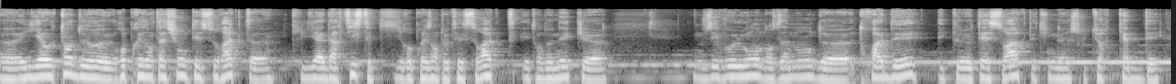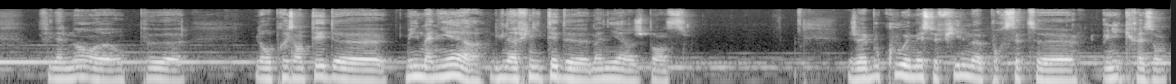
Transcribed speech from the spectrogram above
il y a autant de représentations de Tesseract qu'il y a d'artistes qui représentent le Tesseract, étant donné que nous évoluons dans un monde euh, 3D et que le Tesseract est une structure 4D. Finalement, euh, on peut euh, le représenter de mille manières, d'une infinité de manières, je pense. J'avais beaucoup aimé ce film pour cette euh, unique raison.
